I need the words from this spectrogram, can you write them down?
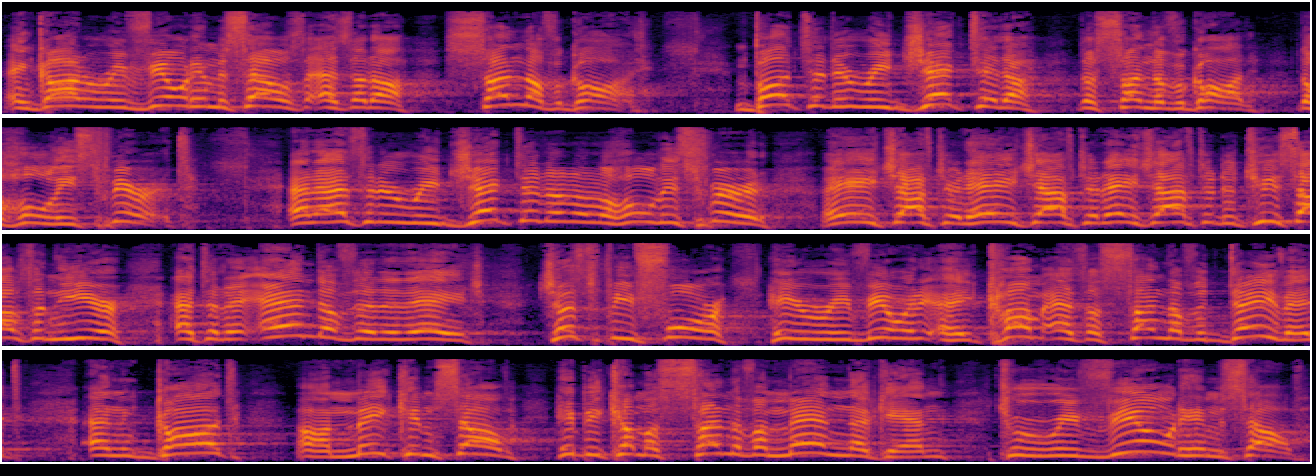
and God revealed himself as the Son of God. But they rejected uh, the Son of God, the Holy Spirit. And as they rejected the Holy Spirit, age after age after age, after the 2000 year, at the end of the age, just before he revealed, he come as a son of David, and God uh, make himself, he become a son of a man again to reveal himself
